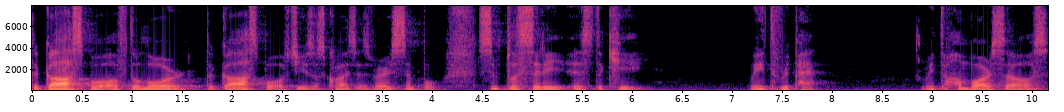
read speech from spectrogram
The gospel of the Lord, the gospel of Jesus Christ is very simple. Simplicity is the key. We need to repent. We need to humble ourselves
